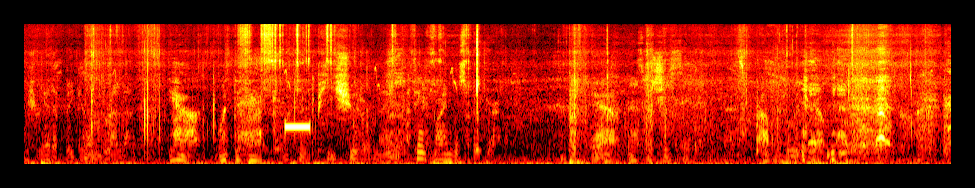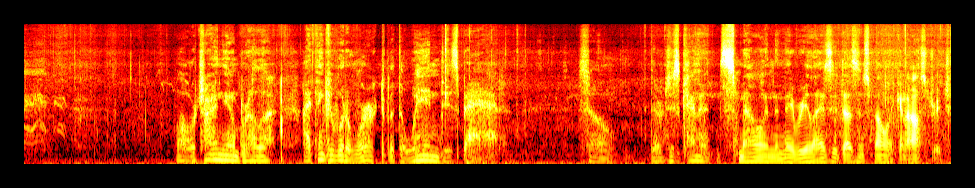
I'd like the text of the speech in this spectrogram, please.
Wish we had a bigger umbrella. Yeah, what the heck? Fucking pea shooter, man. I think mine was bigger. Yeah, That's what she said. That's probably true. Well, we're trying the umbrella. I think it would have worked, but the wind is bad. So they're just kind of smelling and they realize it doesn't smell like an ostrich.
